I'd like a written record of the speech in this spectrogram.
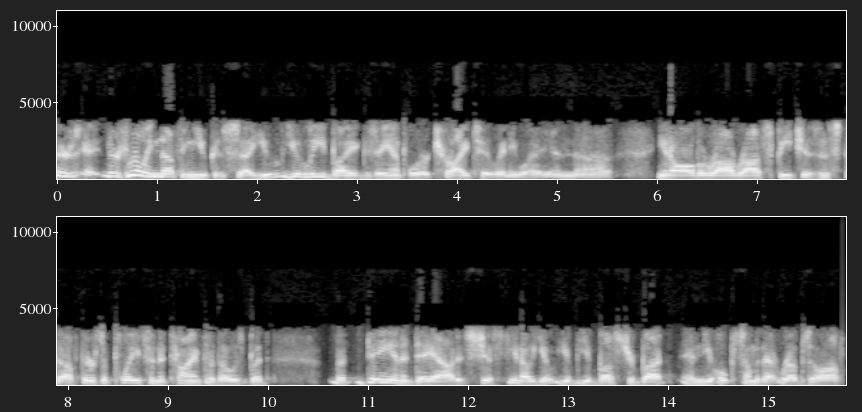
there's there's really nothing you can say. You you lead by example or try to anyway, and uh, you know all the rah rah speeches and stuff. There's a place and a time for those, but but day in and day out, it's just you know you you you bust your butt and you hope some of that rubs off,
